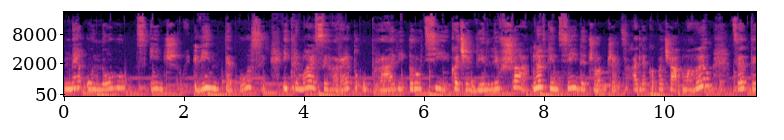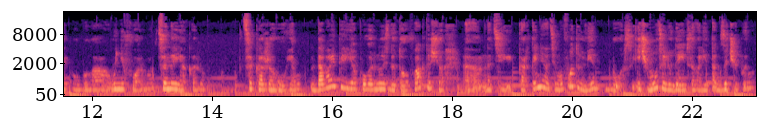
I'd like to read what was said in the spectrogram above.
не у ногу з іншими. Він те босий і тримає сигарету у правій руці, хоча він лівша. Ну і в кінці йде чорт в джинсах. А для копача могил це типу була уніформа. Це не я кажу. Це каже Гугл. Давайте я повернусь до того факту, що е, на цій картині, на цьому фото він босий. І чому це людей взагалі так зачепило?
